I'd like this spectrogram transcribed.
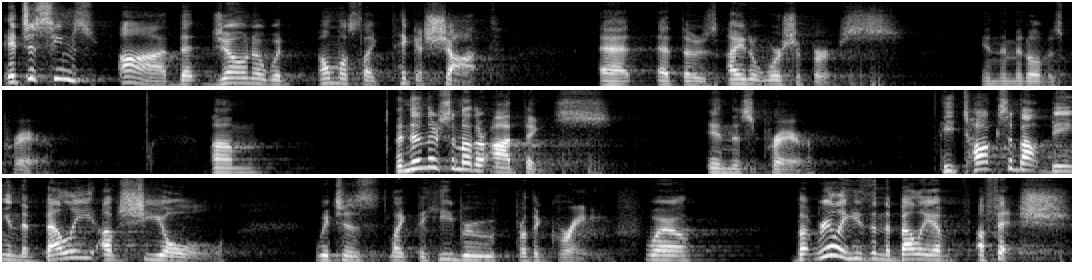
it just seems odd that Jonah would almost like take a shot at, at those idol worshippers in the middle of his prayer. Um, and then there's some other odd things in this prayer. He talks about being in the belly of Sheol, which is like the Hebrew for the grave. Well, but really, he's in the belly of a fish.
